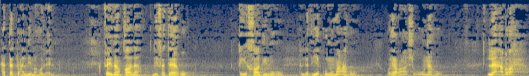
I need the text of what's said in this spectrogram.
حتى تعلمه العلم. فإذا قال لفتاه أي خادمه الذي يكون معه ويرعى شؤونه. لا أبرح.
